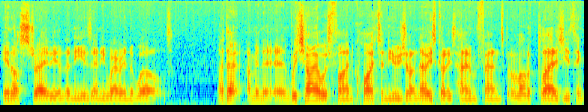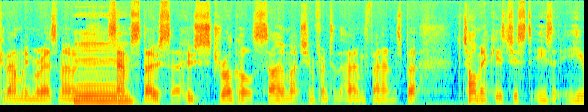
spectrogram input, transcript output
in Australia than he is anywhere in the world. I don't. I mean, uh, which I always find quite unusual. I know he's got his home fans, but a lot of players, you think of Amelie Mauresmo and Sam Stosur, who struggle so much in front of the home fans. But Tomic is just he's he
